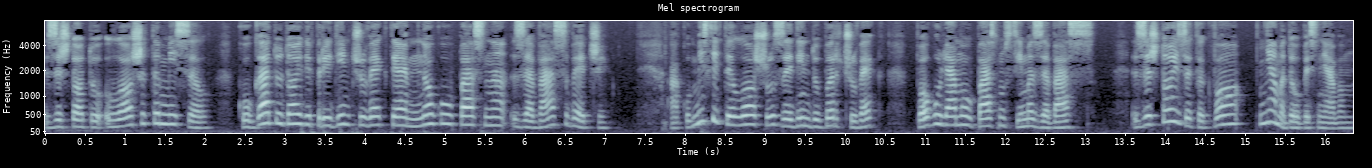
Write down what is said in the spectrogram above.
защото лошата мисъл, когато дойде при един човек, тя е много опасна за вас вече. Ако мислите лошо за един добър човек, по-голяма опасност има за вас. Защо и за какво, няма да обяснявам.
